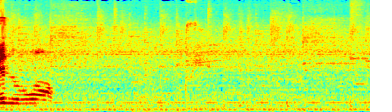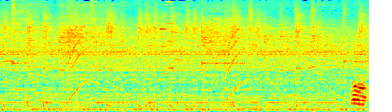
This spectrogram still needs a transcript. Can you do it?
Invisible wall. Oh.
